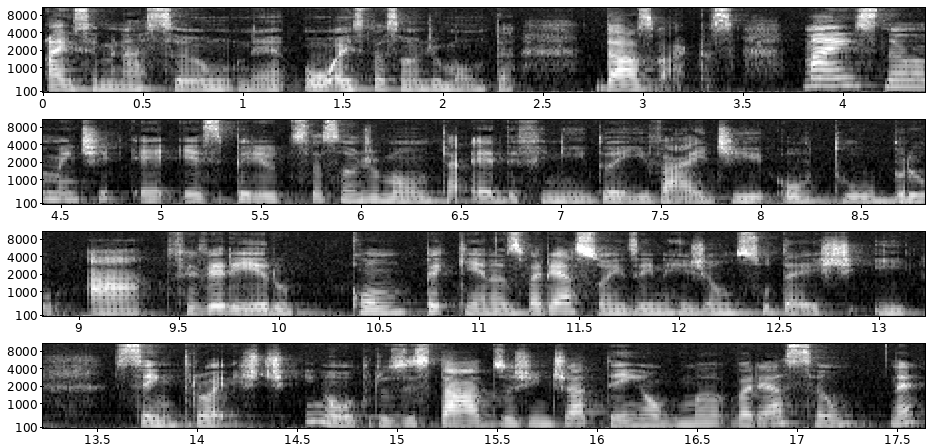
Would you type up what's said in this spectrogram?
a inseminação, né, ou a estação de monta das vacas. Mas normalmente é, esse período de estação de monta é definido aí vai de outubro a fevereiro, com pequenas variações aí na região sudeste e centro-oeste. Em outros estados a gente já tem alguma variação, né?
